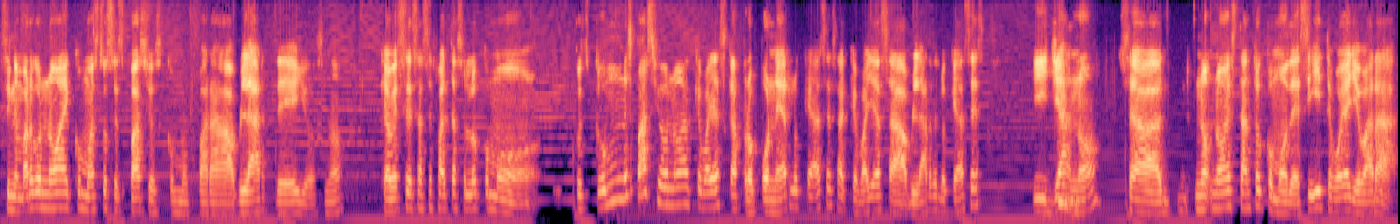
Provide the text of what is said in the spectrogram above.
Sin embargo, no hay como estos espacios como para hablar de ellos, ¿no? Que a veces hace falta solo como pues como un espacio, ¿no? A que vayas a proponer lo que haces, a que vayas a hablar de lo que haces y ya. ¿no? O sea, no, no es tanto como de sí, te voy a llevar a,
